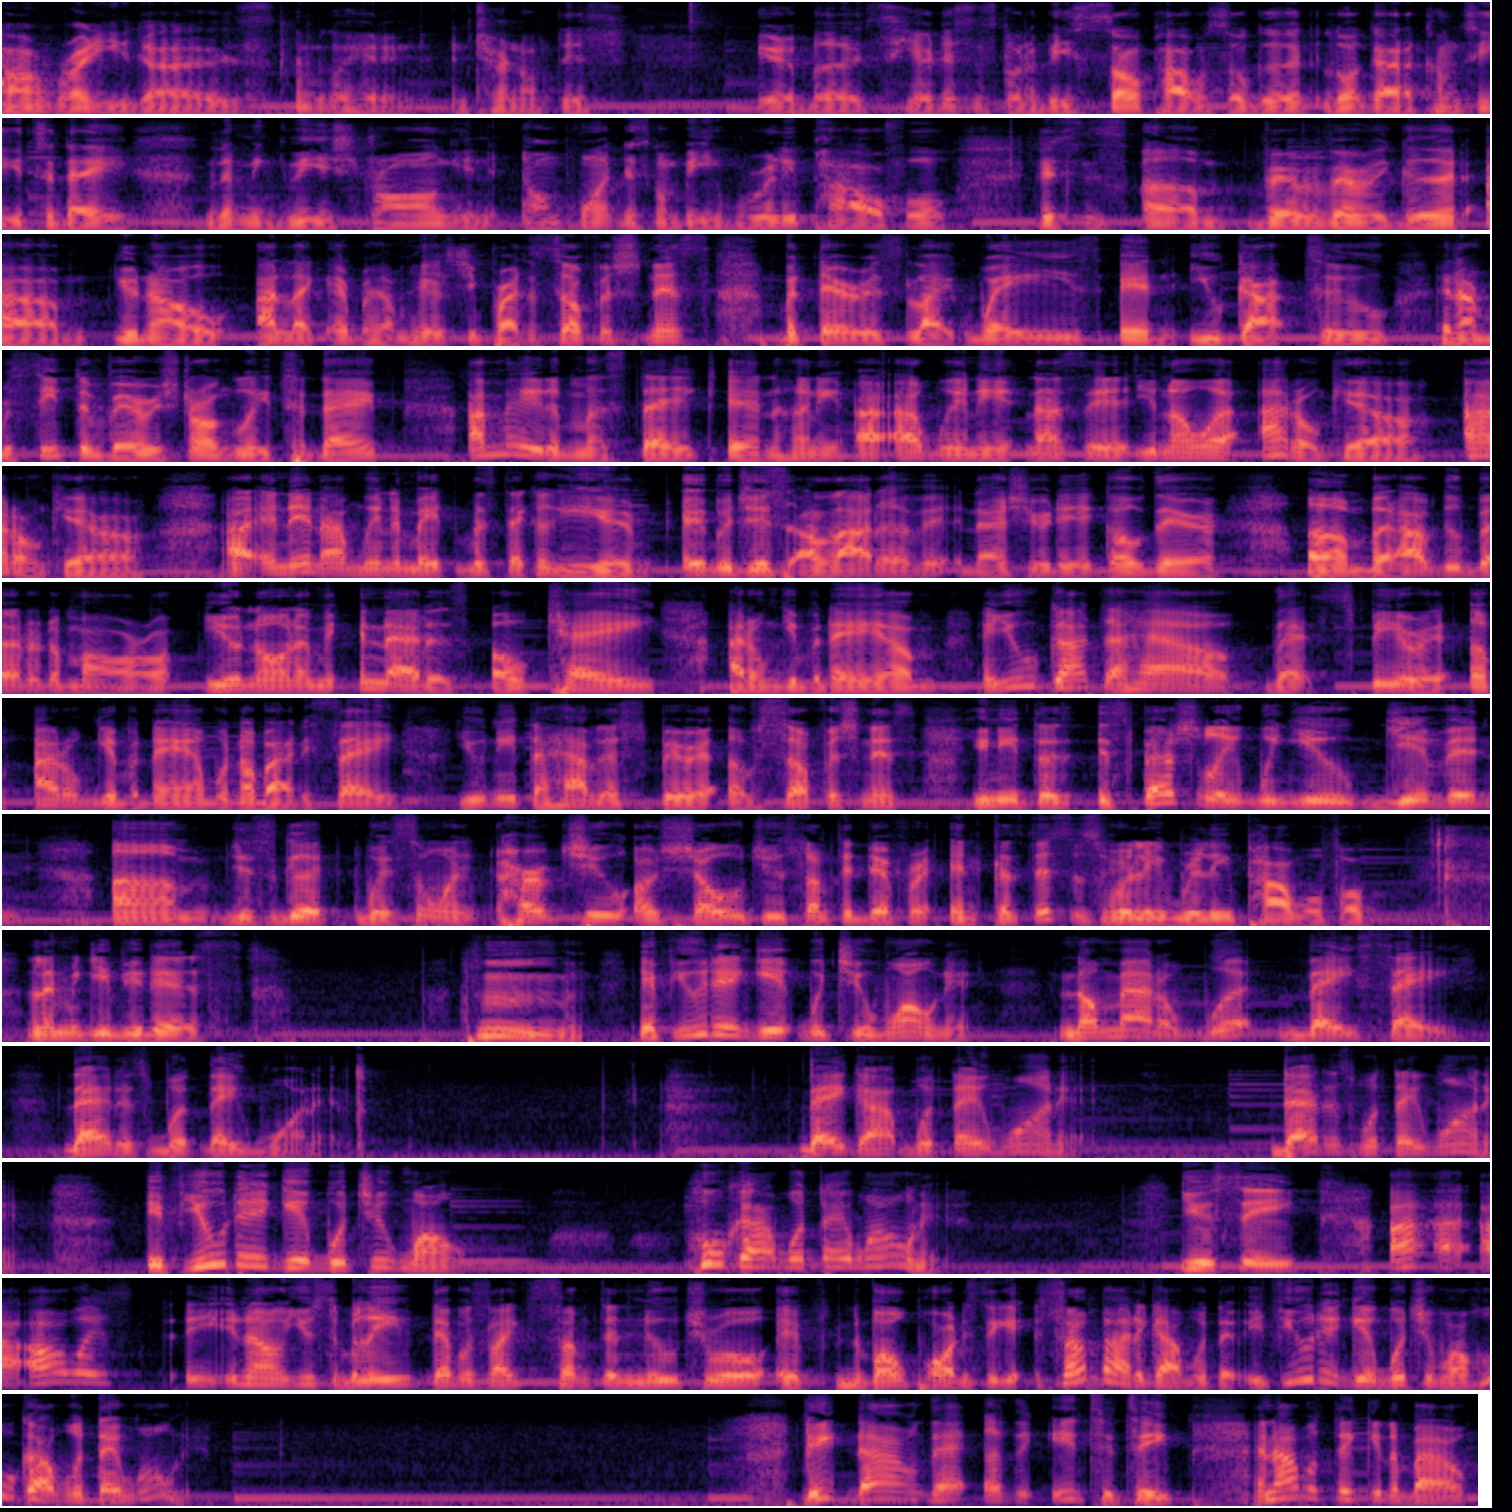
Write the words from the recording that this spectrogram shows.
Alrighty, you guys. Let me go ahead and, and turn off this earbuds here. This is going to be so powerful, so good. Lord God, I come to you today. Let me be strong and on point. This is going to be really powerful. This is um, very, very good. Um, you know, I like Abraham Hicks. She practiced selfishness, but there is like ways, and you got to, and I received it very strongly today. I made a mistake, and honey, I, I, went in and I said, you know what? I don't care. I don't care. I, and then I went and made the mistake again. It was just a lot of it, and I sure did go there. Um, but I'll do better tomorrow. You know what I mean? And that is okay. I don't give a damn. And you got to have that spirit of I don't give a damn what nobody say. You need to have that spirit of selfishness. You need to, especially when you giving um just good when someone hurt you or showed you something different. And because this is really really powerful. Let me give you this. Hmm if you didn't get what you wanted no matter what they say that is what they wanted. They got what they wanted. That is what they wanted. If you didn't get what you want who got what they wanted? You see, I, I, I always you know, used to believe there was like something neutral. If the both parties to get somebody got what they if you didn't get what you want, who got what they wanted? Deep down that other entity, and I was thinking about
